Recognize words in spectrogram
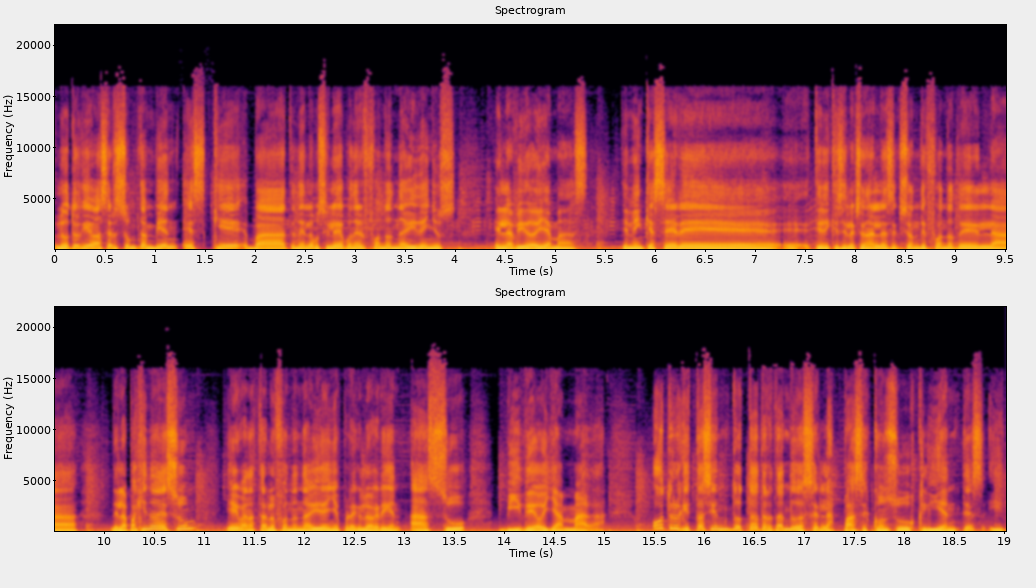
lo otro que va a hacer Zoom también es que va a tener la posibilidad de poner fondos navideños en las videollamadas. Tienen que hacer, eh, eh, tienen que seleccionar la sección de fondos de la, de la página de Zoom y ahí van a estar los fondos navideños para que lo agreguen a su videollamada. Otro que está haciendo, está tratando de hacer las paces con sus clientes y,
